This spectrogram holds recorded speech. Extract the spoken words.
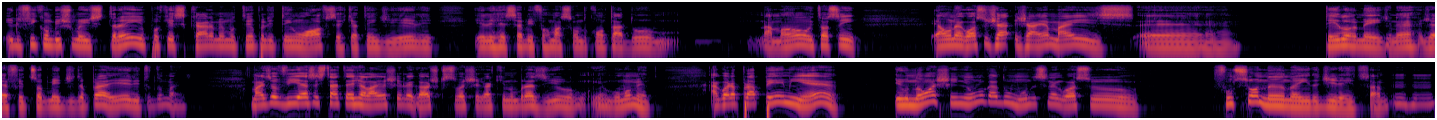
ele fica um bicho meio estranho, porque esse cara, ao mesmo tempo, ele tem um officer que atende ele, ele recebe informação do contador na mão. Então, assim, é um negócio já, já é mais é, tailor-made, né? Já é feito sob medida para ele e tudo mais. Mas eu vi essa estratégia lá e achei legal. Acho que isso vai chegar aqui no Brasil em algum momento. Agora, para PME, eu não achei em nenhum lugar do mundo esse negócio funcionando ainda direito, sabe? Uhum.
